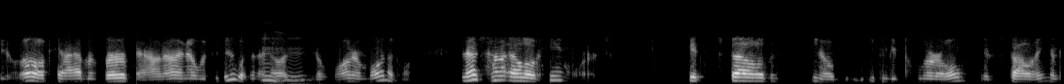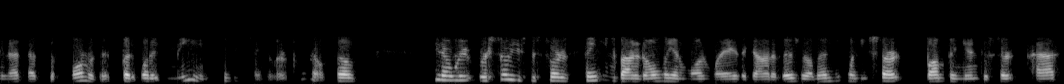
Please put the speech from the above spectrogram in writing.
the field. Oh, okay. I have a verb now. Now I know what to do with it. I know Mhm. it's you know, one or more than one. And that's how Elohim works. Spelled. You know, it can be plural in spelling. I mean, that that's the form of it. But what it means can be singular, or plural. So you know, we, we're so used to sort of thinking about it only in one way, the God of Israel. Then when you start bumping into certain passages,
